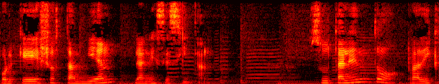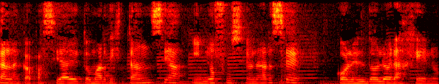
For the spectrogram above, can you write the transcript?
porque ellos también la necesitan. Su talento radica en la capacidad de tomar distancia y no fusionarse con el dolor ajeno.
